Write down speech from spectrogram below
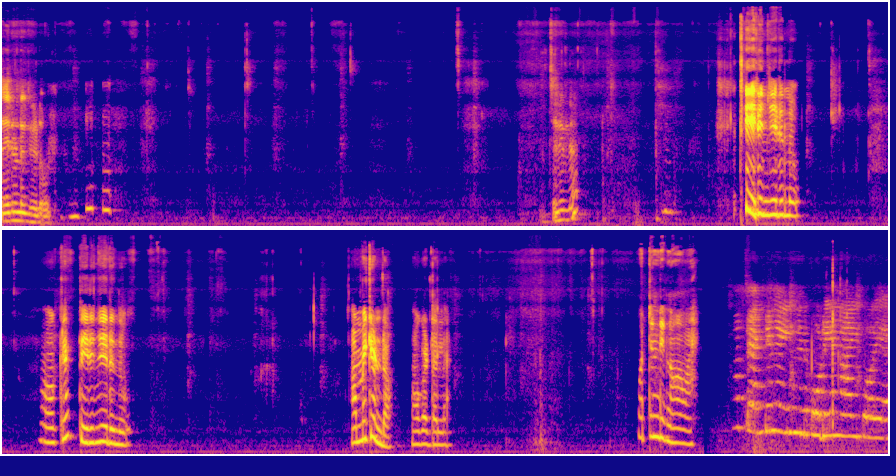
ധൈര്യം ഉണ്ടെങ്കിൽ ഇടും അച്ഛനില്ല? തിരിഞ്ഞിരുന്നു. ഓക്കെ തിരിഞ്ഞിരുന്നു. അമ്മയ്ക്കുണ്ടോ? നോക്കട്ടല്ലേ? ഒറ്റണ്ടിനോ അവൻ ഇങ്ങനെ കൊടിയനായി പോയേ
